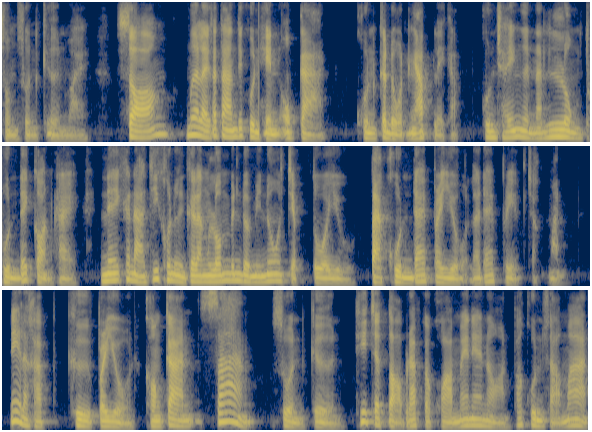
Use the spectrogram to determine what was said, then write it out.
สมส่วนเกินไว้ 2. เมื่อไหร่ก็ตามที่คุณเห็นโอกาส คุณกระโดดงับเลยครับ คุณใช้เงินนั้นลงทุนได้ก่อนใคร ในขณะที่คนอื่นกำลังล้มเป็นโดมิโนเจ็บตัวอยู่ แต่คุณได้ประโยชน์และได้เปรียบจากมัน นี่แหละครับ คือประโยชน์ของการสร้างส่วนเกินที่จะตอบรับกับความไม่แน่นอน เพราะคุณสามารถ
